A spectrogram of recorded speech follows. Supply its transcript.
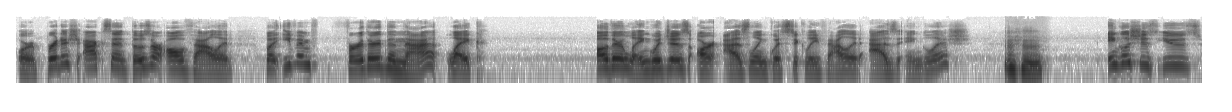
or a British accent, those are all valid. But even further than that, like other languages are as linguistically valid as English. English is used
